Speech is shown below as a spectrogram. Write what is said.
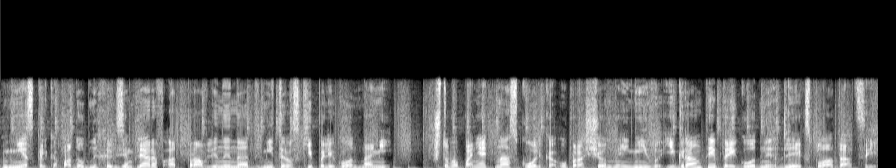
несколько подобных экземпляров отправлены на Дмитровский полигон НАМИ, чтобы понять, насколько упрощенные Нивы и Гранты пригодны для эксплуатации.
